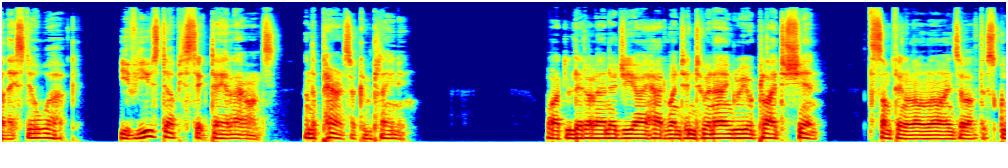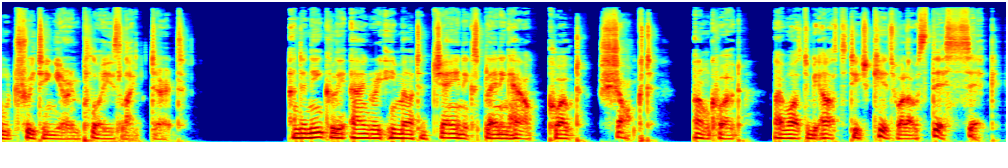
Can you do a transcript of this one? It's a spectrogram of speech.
but they still work. You've used up your sick day allowance, and the parents are complaining. What little energy I had went into an angry reply to Shin, something along the lines of the school treating your employees like dirt. And an equally angry email to Jane explaining how, quote, shocked, unquote, I was to be asked to teach kids while I was this sick.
